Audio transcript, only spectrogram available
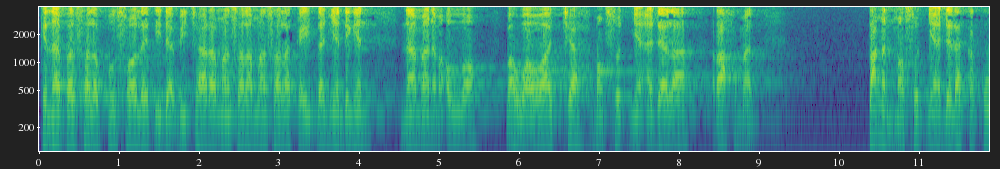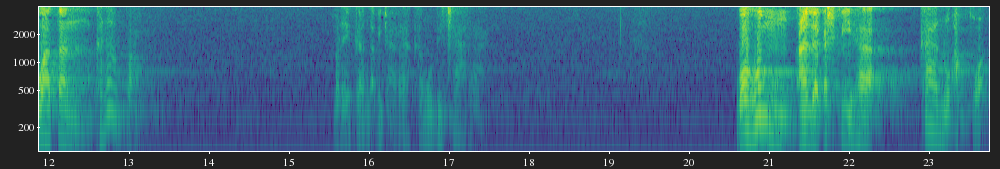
Kenapa salafus salih tidak bicara masalah-masalah kaitannya dengan nama-nama Allah bahwa wajah maksudnya adalah rahmat tangan maksudnya adalah kekuatan kenapa Mereka nggak bicara, kamu bicara. Wahum ala kasfiha kanu aqwa.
